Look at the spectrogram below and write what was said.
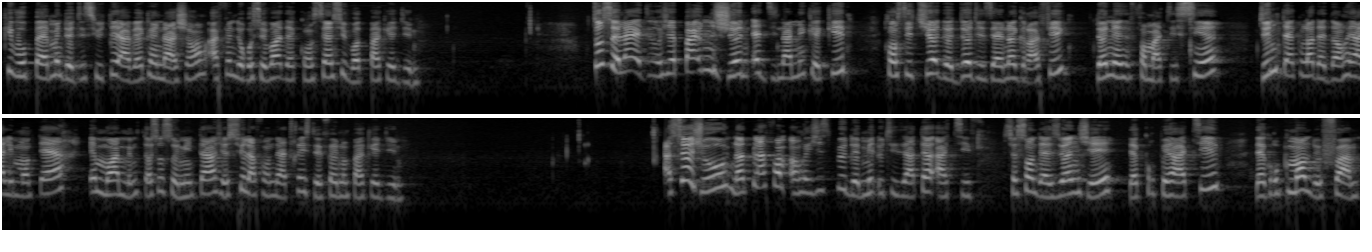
qui vous permet de discuter avec un agent afin de recevoir des conseils sur votre packaging. Tout cela est dirigé par une jeune et dynamique équipe constituée de deux designers graphiques, d'un informaticien, d'une technologue des denrées alimentaires et moi-même, Tosso Sonita, je suis la fondatrice de Phenom Packaging. À ce jour, notre plateforme enregistre plus de 1000 utilisateurs actifs. Ce sont des ONG, des coopératives, des groupements de femmes.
